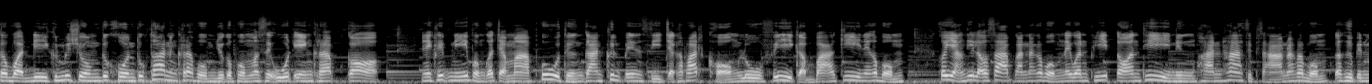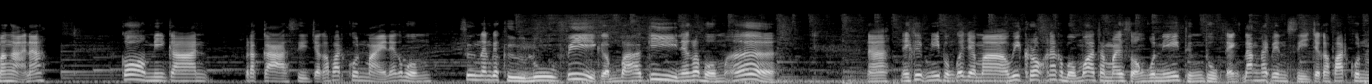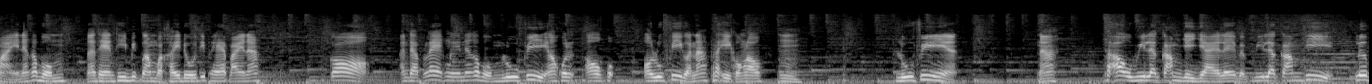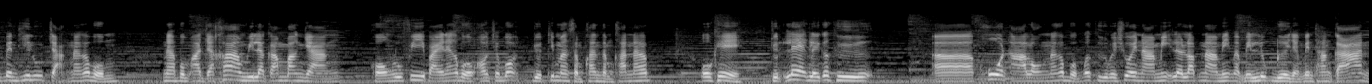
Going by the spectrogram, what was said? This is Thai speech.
สวัสดีคุณผู้ชมทุกคนทุกท่านครับผมอยู่กับผมมาเซอูดเองครับ ก็ในคลิปนี้ผมก็จะมาพูดถึงการขึ้นเป็นสีจักรพรรดิของลูฟี่กับบาร์กี้นะครับผม ก็อย่างที่เราทราบกันนะครับผมในวันพีซตอนที่ 1053 นะครับผมก็คือเป็นมังงะนะ ก็มีการประกาศสีจักรพรรดิคนใหม่นะครับผม ซึ่งนั่นก็คือลูฟี่กับบาร์กี้นะครับผม เออ นะในคลิปนี้ผมก็จะมาวิเคราะห์นะครับผมว่าทำไม 2 คนนี้ถึงถูกแต่งตั้งให้เป็นสีจักรพรรดิคนใหม่นะครับผมนะแทนที่บิ๊กบังกับไคโดที่แพ้ไปนะ ก็อันดับแรกเลยนะครับผมลูฟี่เอาคนเอาเอาลูฟี่ก่อนนะ พระเอกของเราอืมลูฟี่เนี่ยนะถ้าเอาวีรกรรมใหญ่ๆ เลยแบบวีรกรรมที่เริ่มเป็นที่รู้จักนะครับผมนะผมอาจจะข้ามวีรกรรมบางอย่างของลูฟี่ไปนะครับผมเอาเฉพาะจุดที่มันสำคัญสำคัญนะครับ โอเค จุดแรกเลยก็คือ โค่นอาลองนะครับผมก็คือไปช่วยนามิแล้วรับนามิมาเป็นลูกเรืออย่างเป็นทางการ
